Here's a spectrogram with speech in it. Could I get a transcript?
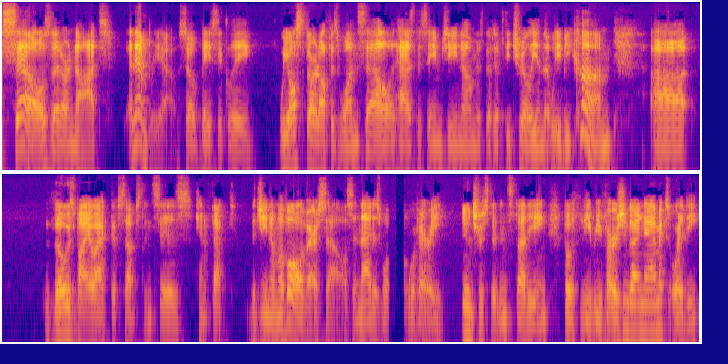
cells that are not an embryo. So basically, we all start off as one cell. It has the same genome as the 50 trillion that we become. Uh, those bioactive substances can affect the genome of all of our cells, and that is what we're very interested in studying both the reversion dynamics or the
